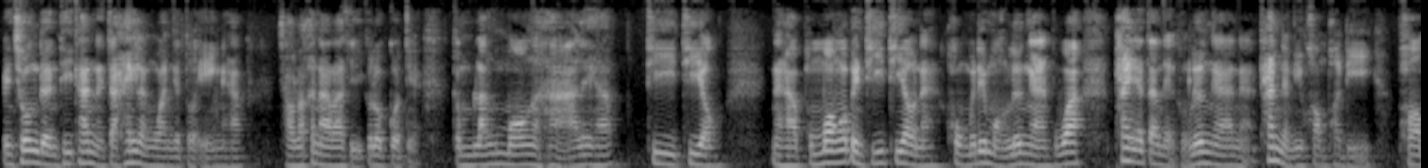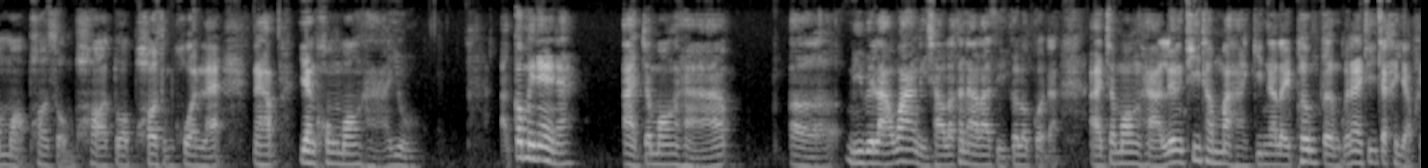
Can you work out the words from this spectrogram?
เป็นช่วงเดือนที่ท่านจะให้รางวัลกับตัวเองนะครับ ชาวลัคนาราศีกรกฎเนี่ยกำลังมองหาเลยครับ ที่เที่ยวนะครับผมมองว่าเป็นที่เที่ยวนะคงไม่ได้มองเรื่องงานเพราะว่าไพ่ในตำแหน่งของเรื่องงานน่ะท่านเนี่ยมีความพอดี พอเหมาะพอสมพอตัวพอสมควรแล้วนะครับ ยังคงมองหาอยู่ ก็ไม่แน่นะ อาจจะมองหา มีเวลาว่างนี่ชาวลัคนาราศีกรกฎอะอาจจะมองหาเรื่องที่ทำมาหากินอะไรเพิ่มเติมก็ได้ที่จะขยับข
